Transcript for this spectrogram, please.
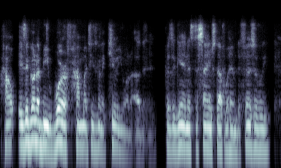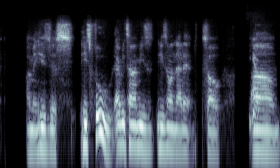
how is it going to be worth how much he's going to kill you on the other end? Because again, it's the same stuff with him defensively. I mean, he's just he's food every time he's he's on that end. So, yeah. um,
